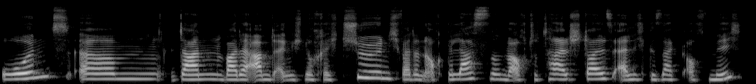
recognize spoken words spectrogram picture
und, ähm, dann war der Abend eigentlich noch recht schön. Ich war dann auch gelassen und war auch total stolz, ehrlich gesagt, auf mich,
